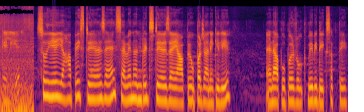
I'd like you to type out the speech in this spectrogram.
के लिए। सो so, ये यहाँ पे स्टेयर्स हैं सेवन हंड्रेड स्टेयर्स हैं यहाँ पे ऊपर जाने के लिए। एंड आप ऊपर रोप वे भी देख सकते हैं।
